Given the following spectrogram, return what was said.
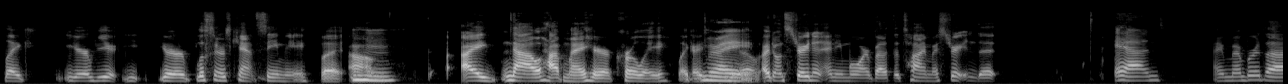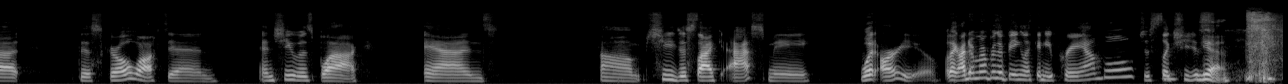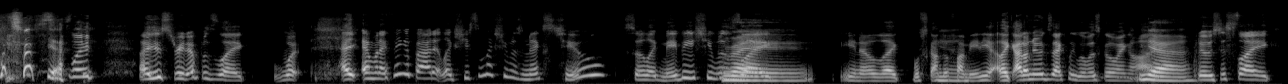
like your view, your listeners can't see me, but um, mm-hmm. I now have my hair curly. Like I, right. you know, I don't straighten it anymore, but at the time I straightened it. And I remember that this girl walked in, and she was black, and um, she just like asked me, "What are you?" Like I don't remember there being like any preamble. Just like she just yeah, just, yeah. Like I just straight up was like, what I, and when I think about it, like she seemed like she was mixed too. So like maybe she was right. like you know, like Buscando yeah. Familia. Like I don't know exactly what was going on. Yeah. But it was just like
